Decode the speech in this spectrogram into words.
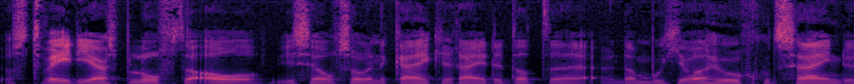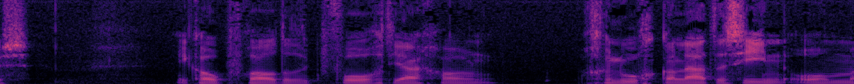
als tweedejaarsbelofte al jezelf zo in de kijker rijden, dat, dan moet je wel heel goed zijn. Dus ik hoop vooral dat ik volgend jaar gewoon genoeg kan laten zien om,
